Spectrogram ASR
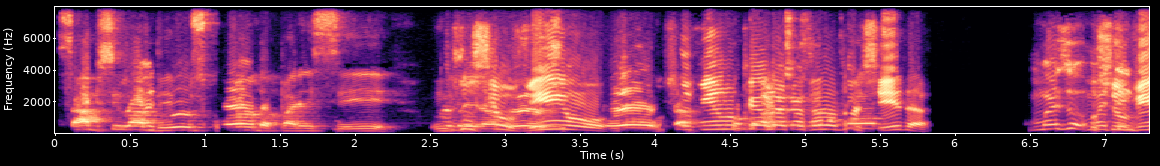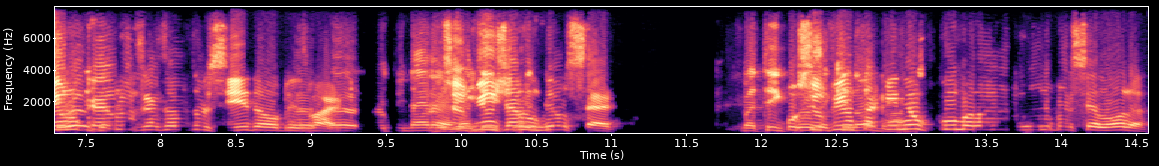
Sabe-se lá Deus quando aparecer. Um mas o Silvinho, o Silvinho não caiu na casa da torcida. Mas, mas o Silvinho não caiu na casa da torcida, o Bismarck. O Silvinho já não deu certo. o Silvinho tá que nem o Kuma lá no Barcelona.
